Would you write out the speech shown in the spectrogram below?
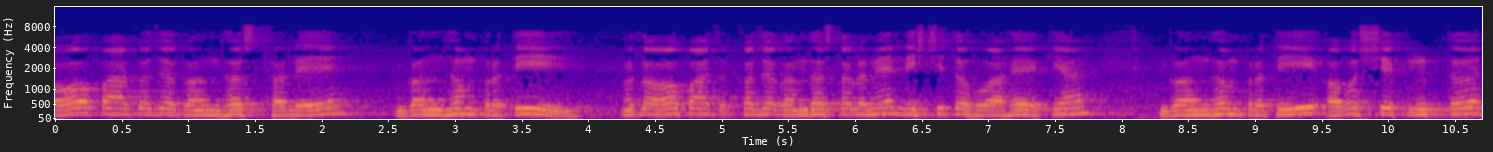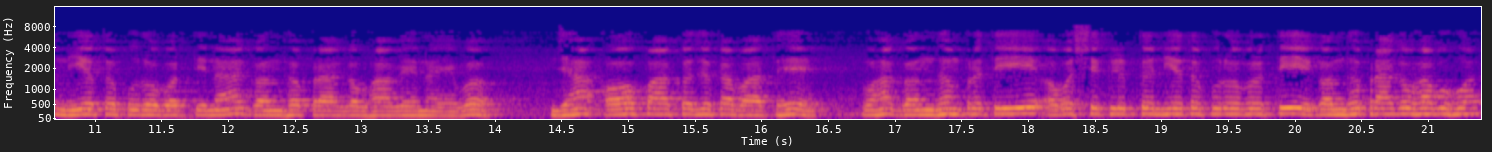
अपाकज गंधस्थले गंधम प्रति मतलब अपाकज गंधस्थल में निश्चित हुआ है। क्या? गंधम प्रति अवश्य क्लिप्त नियत पूर्ववर्तीना गंध प्राग भावे न जहाँ अपाकज का बात है, वहाँ गंधम प्रति अवश्य क्लिप्त नियत पूर्ववर्ती गंध प्रागभाव हुआ।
